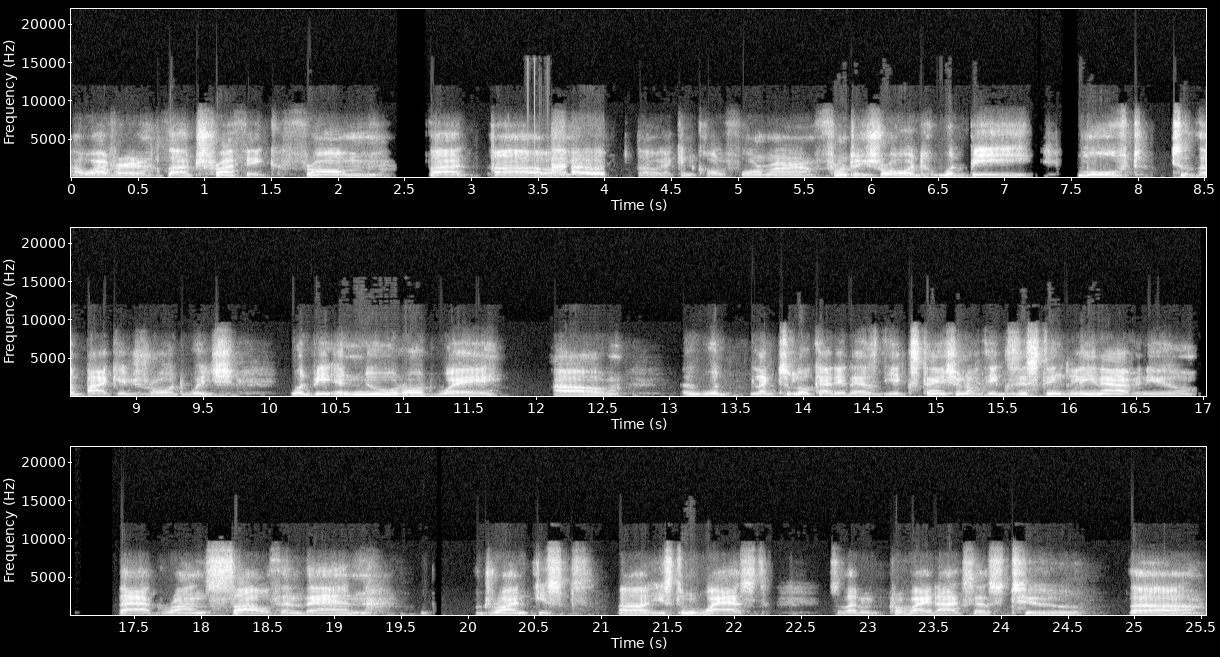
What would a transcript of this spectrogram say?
However, the traffic from that uh, I can call former frontage road would be moved to the backage road, which would be a new roadway. Uh, would like to look at it as the extension of the existing Lynn Avenue that runs south and then run east, uh, east and west. So that would provide access to the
